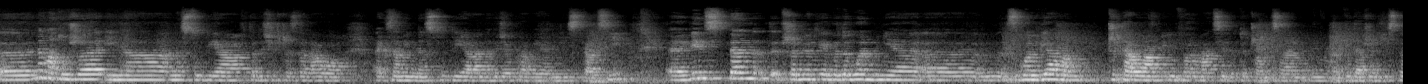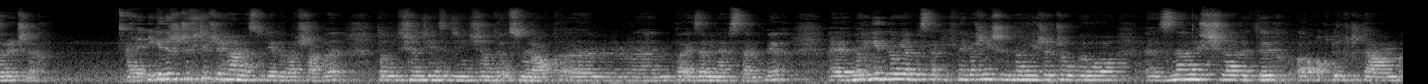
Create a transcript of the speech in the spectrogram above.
e, na maturze i na, na studia, wtedy się jeszcze zdawało egzamin na studia na Wydział Prawa i Administracji. Więc ten przedmiot jakby dogłębnie zgłębiałam, czytałam informacje dotyczące mm, wydarzeń historycznych. I kiedy rzeczywiście przyjechałam na studia do Warszawy, to był 1998 rok, po egzaminach wstępnych, e, no jedną jakby z takich najważniejszych dla mnie rzeczą było e, znaleźć ślady tych, o, o których czytałam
